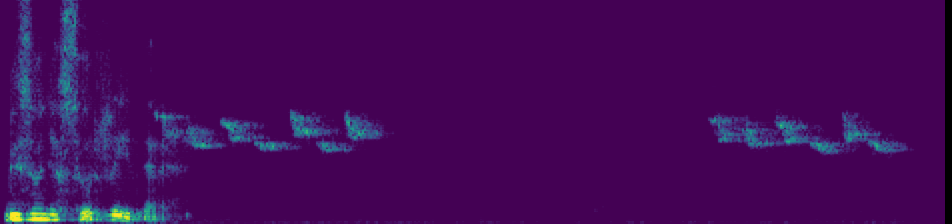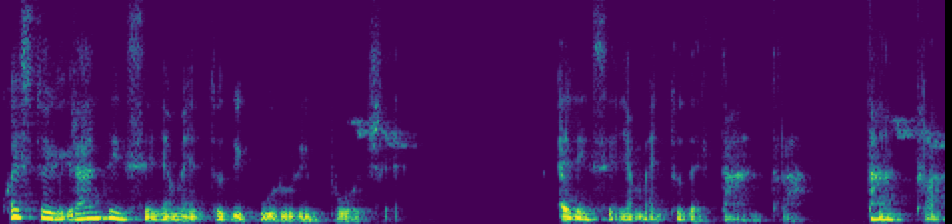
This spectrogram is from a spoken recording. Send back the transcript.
Bisogna sorridere. Questo è il grande insegnamento di Guru Rinpoche, è l'insegnamento del Tantra, Tantra,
